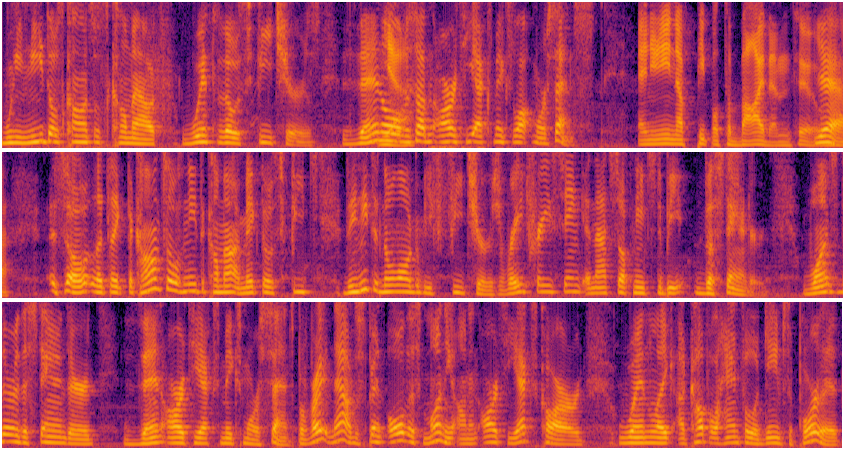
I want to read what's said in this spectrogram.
We need those consoles to come out with those features. Then all of a sudden, RTX makes a lot more sense. And you need enough people to buy them, too. Yeah. So let's like the consoles need to come out and make those feat. They need to no longer be features. Ray tracing and that stuff needs to be the standard. Once they're the standard, then RTX makes more sense. But right now, to spend all this money on an RTX card when like a couple handful of games support it,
